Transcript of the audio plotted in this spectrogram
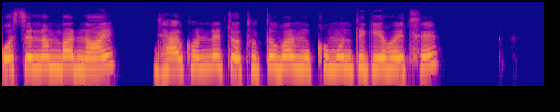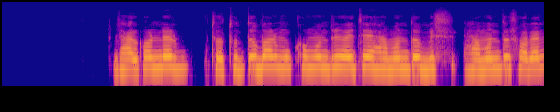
কোশ্চেন নাম্বার নয়, ঝাড়খণ্ডের চতুর্থবার মুখ্যমন্ত্রী কে হয়েছে? ঝাড়খণ্ডের চতুর্থবার মুখ্যমন্ত্রী হয়েছে হেমন্ত বিশ্ব হেমন্ত সোরেন।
